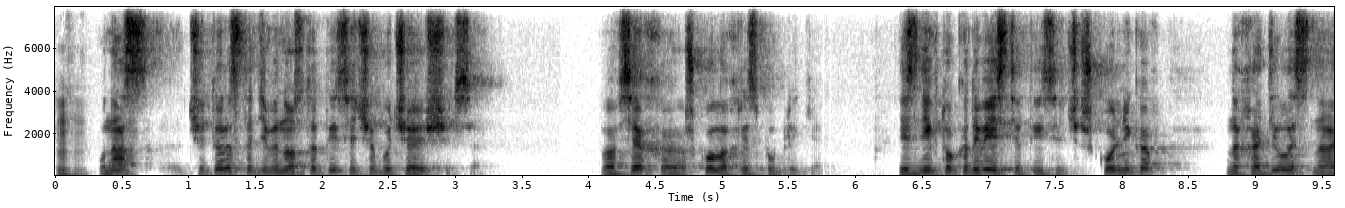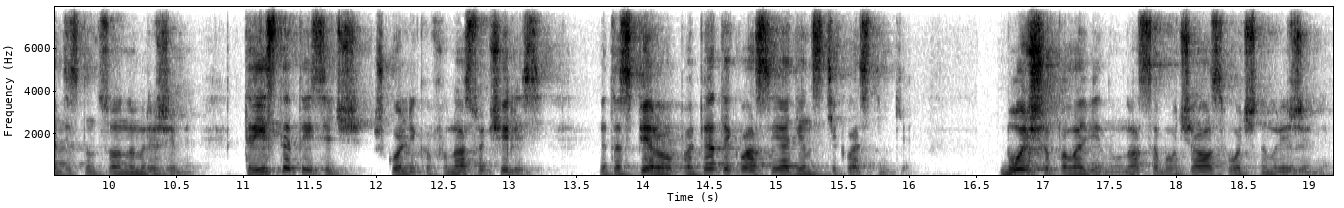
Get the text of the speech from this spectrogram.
Угу. У нас 490 тысяч обучающихся во всех э, школах республики. Из них только 200 тысяч школьников находилось на дистанционном режиме. 300 тысяч школьников у нас учились. Это с 1 по 5 класс и 11 классники. Больше половины у нас обучалось в очном режиме.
